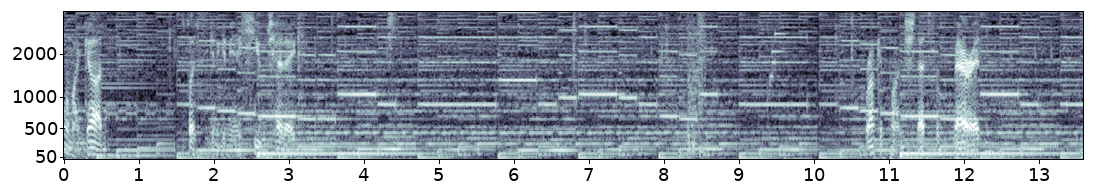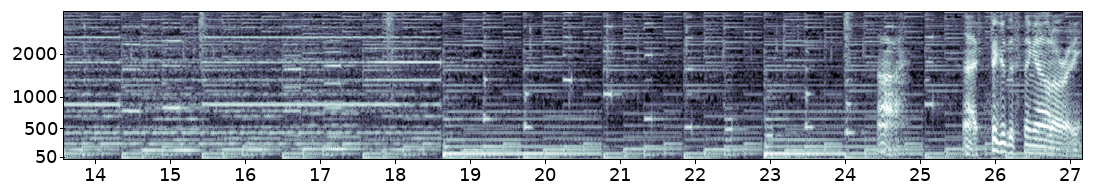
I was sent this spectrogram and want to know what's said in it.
Oh my god. This place is gonna give me a huge headache. Rocket Punch, that's for Barret. I figured this thing out already.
